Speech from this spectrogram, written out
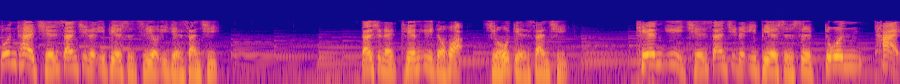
敦泰前三季的 EPS 只有一点三七。但是呢，天域的话九点三七，天域前三季的 EPS 是吨泰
